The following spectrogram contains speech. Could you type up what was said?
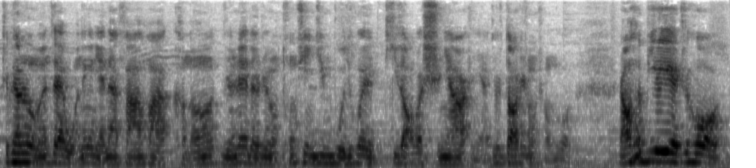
这篇论文在我那个年代发的话，可能人类的这种通信进步就会提早个十年二十年，就是到这种程度。然后他毕了业之后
